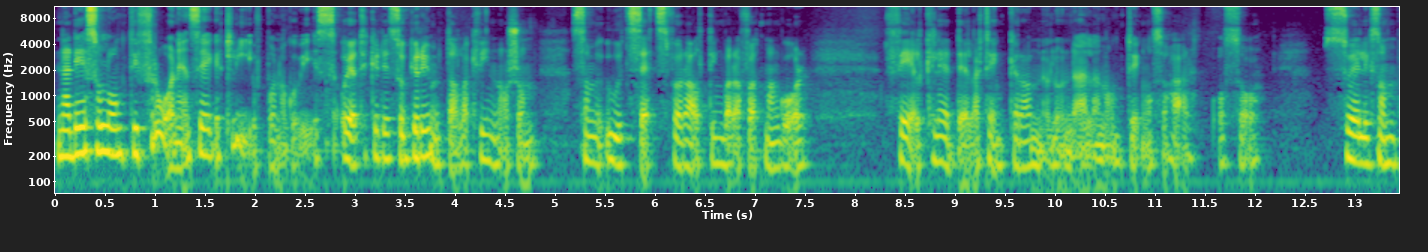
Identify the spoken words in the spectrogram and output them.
när det är så långt ifrån ens eget liv på något vis. Och jag tycker det är så grymt alla kvinnor som, som utsätts för allting bara för att man går felklädd eller tänker annorlunda eller någonting och så här. Och så, så är liksom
